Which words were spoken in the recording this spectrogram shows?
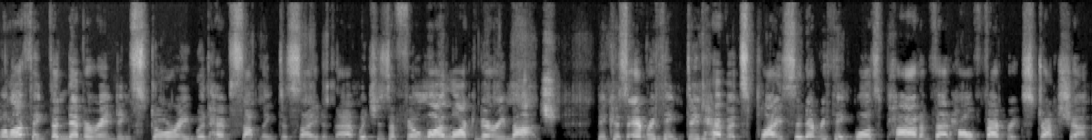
Well, I think the Never Ending Story would have something to say to that, which is a film I like very much because everything did have its place and everything was part of that whole fabric structure.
